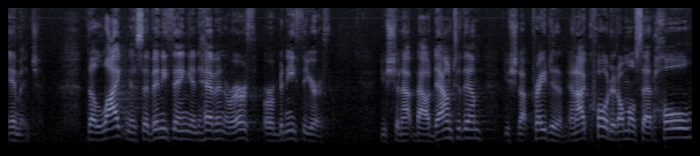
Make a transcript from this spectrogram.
image the likeness of anything in heaven or earth or beneath the earth. You should not bow down to them. You should not pray to them. And I quoted almost that whole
